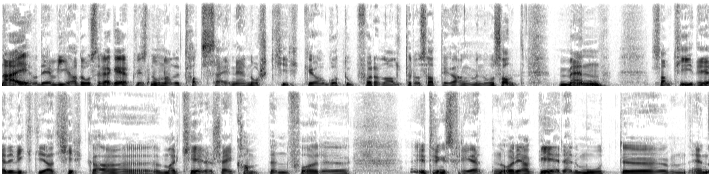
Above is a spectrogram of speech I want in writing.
Nei, og det vi hadde også reagert hvis noen hadde tatt seg inn i en norsk kirke og gått opp foran alter og satt i gang med noe sånt. Men samtidig er det viktig at kirka eh, markerer seg i kampen for eh, ytringsfriheten og reagerer mot en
